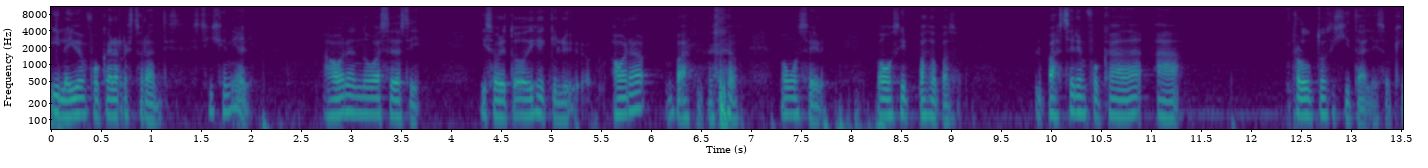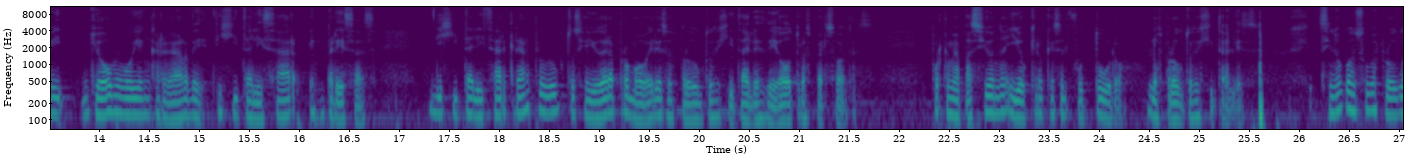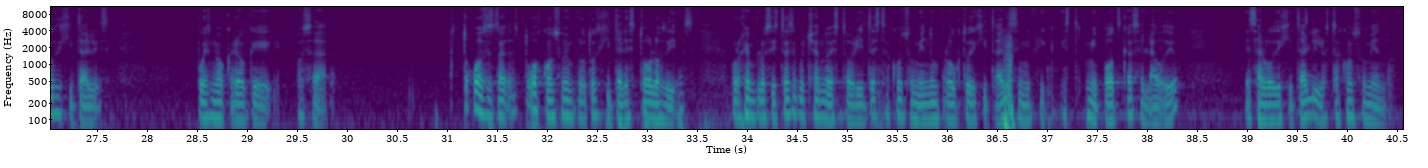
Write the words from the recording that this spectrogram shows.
Y la iba a enfocar a restaurantes. Sí, genial. Ahora no va a ser así y sobre todo dije que ahora va, vamos a ir, vamos a ir paso a paso. Va a ser enfocada a productos digitales, ¿ok? Yo me voy a encargar de digitalizar empresas, digitalizar, crear productos y ayudar a promover esos productos digitales de otras personas. Porque me apasiona y yo creo que es el futuro, los productos digitales. Si no consumes productos digitales, pues no creo que, o sea, todos, todos consumen productos digitales todos los días. Por ejemplo, si estás escuchando esto ahorita, estás consumiendo un producto digital, significa mi podcast, el audio, es algo digital y lo estás consumiendo.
